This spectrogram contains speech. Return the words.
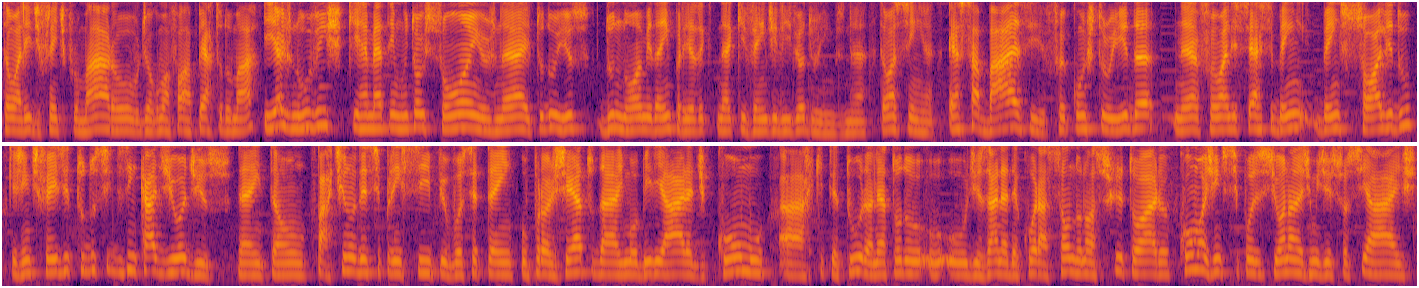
tão ali de frente para o mar ou de alguma forma perto do mar, e as nuvens que remetem muito aos sonhos, né? E tudo isso do nome da empresa né, que vem de Live Your Dreams, né? Então assim, essa base foi construída né? Foi um alicerce bem, bem sólido que a gente fez e tudo se desencadeou disso, né? Então, partindo desse princípio, você tem o projeto da imobiliária de como a arquitetura, né? Todo o, o design, a decoração do nosso escritório, como a gente se posiciona nas mídias sociais,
